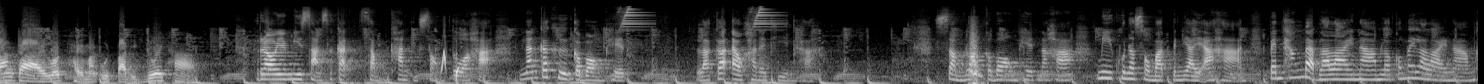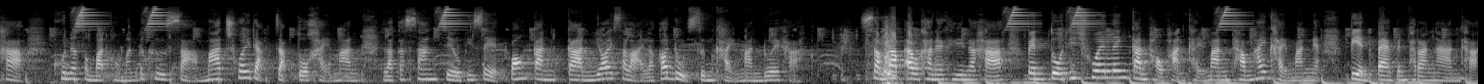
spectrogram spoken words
ร่างกายลดไขมันอุดตันอีกด้วยค่ะ เรายังมีสารสกัดสำคัญอีก 2 ตัวค่ะ นั่นก็คือกระบองเพชร แล้วก็แอลคาเนทีนค่ะ สำหรับกระบองเพชรนะคะ มีคุณสมบัติเป็นใยอาหาร เป็นทั้งแบบละลายน้ำแล้วก็ไม่ละลายน้ำค่ะ คุณสมบัติของมันก็คือสามารถช่วยดักจับตัวไขมัน แล้วก็สร้างเจลพิเศษ ป้องกันการย่อยสลายแล้วก็ดูดซึมไขมันด้วยค่ะสำหรับแอลคาเนทีนนะคะ เป็นตัวที่ช่วยเร่งการเผาผลาญไขมันทำให้ไขมันเนี่ยเปลี่ยนแปลงเป็นพลังงานค่ะ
